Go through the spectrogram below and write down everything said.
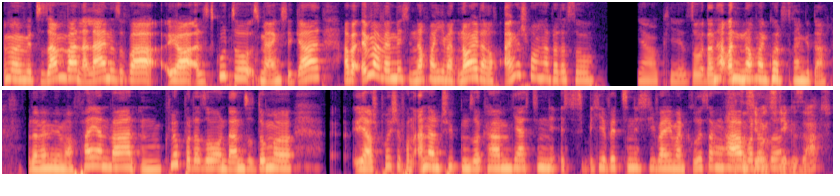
immer wenn wir zusammen waren, alleine so war, ja, alles gut so, ist mir eigentlich egal. Aber immer wenn mich nochmal jemand neu darauf angesprochen hat, war das so, ja, okay. So, dann hat man nochmal kurz dran gedacht. Oder wenn wir mal feiern waren, einem Club oder so und dann so dumme ja, Sprüche von anderen Typen so kamen, ja, ist, die, ist hier willst du nicht lieber jemand Größeren haben hat das oder jemand so. zu dir gesagt?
